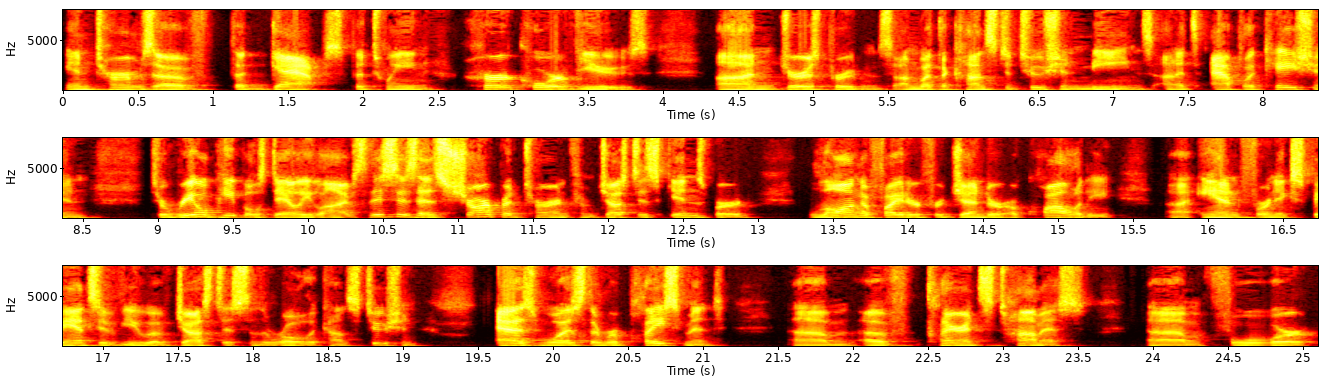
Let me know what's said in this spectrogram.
in terms of the gaps between her core views on jurisprudence, on what the Constitution means, on its application to real people's daily lives. This is as sharp a turn from Justice Ginsburg, long a fighter for gender equality uh, and for an expansive view of justice and the role of the Constitution, as was the replacement um, of Clarence Thomas um, for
